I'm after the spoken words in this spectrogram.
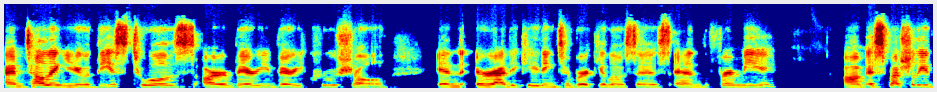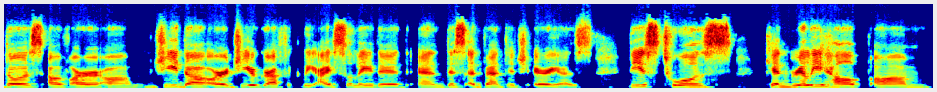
I'm telling you, these tools are very, very crucial in eradicating tuberculosis. And for me, um, especially those of our um, GIDA or geographically isolated and disadvantaged areas, these tools can really help um,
